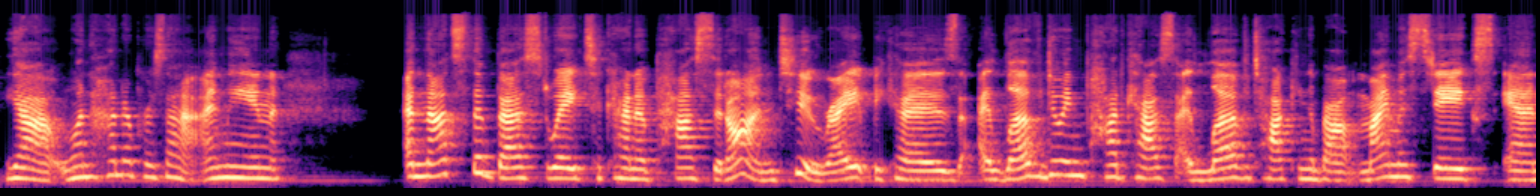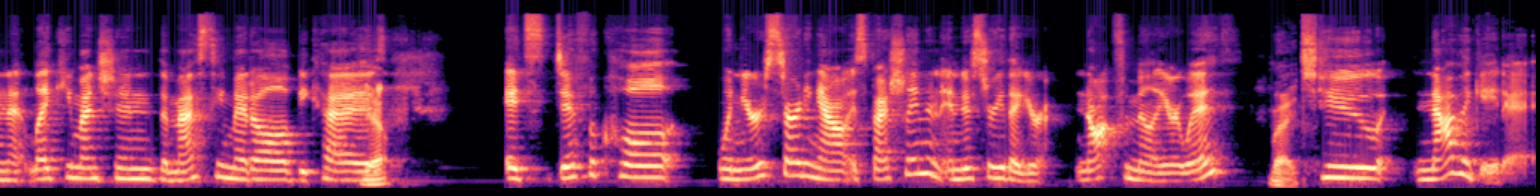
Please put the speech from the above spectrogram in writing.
Yeah, 100%. I mean, and that's the best way to kind of pass it on too, right? Because I love doing podcasts. I love talking about my mistakes and like you mentioned, the messy middle because yeah. it's difficult when you're starting out, especially in an industry that you're not familiar with right to navigate it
